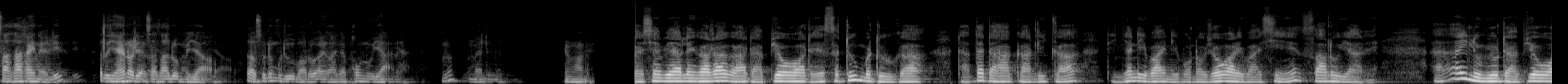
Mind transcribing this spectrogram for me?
စားစားခိုင်းတယ်လေ အဲ့တော့ရဟန်းတော်တွေအစားစားလို့မရအောင်အဲ့တော့ဆုနုမတူဘာလို့အဲ့ဒါကဖုံးလို့ရတယ်နော်အမှန်တည်းဒီမှာပဲအရှင်ဘုရားလင်္ကာရကဒါပြောရတယ်စတုမတူကဒါတတ္တဟာကာလိကဒီညနေပိုင်းနေပေါ့နော်ယောဂတွေပါရှိရင်စားလို့ရတယ်အဲအဲ့လိုမျိုးဒါပြောရ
